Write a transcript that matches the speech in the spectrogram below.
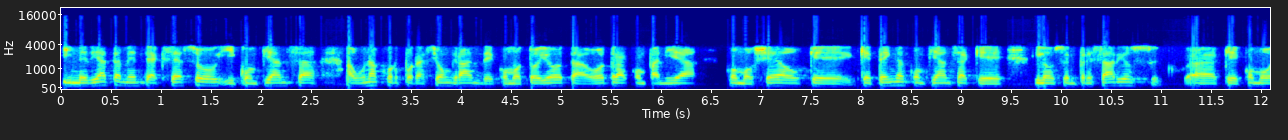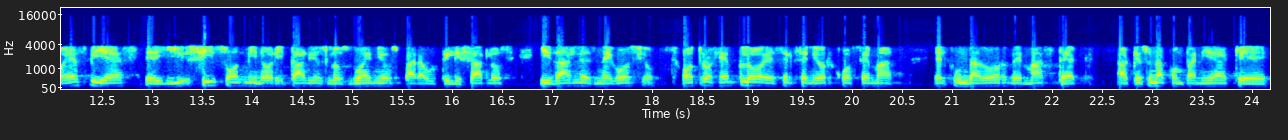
inmediatamente acceso y confianza a una corporación grande como Toyota, otra compañía como Shell, que, que tengan confianza que los empresarios ah, que como SBS eh, sí son minoritarios los dueños para utilizarlos y darles negocio. Otro ejemplo es el señor José Mas, el fundador de Mastec, ah, que es una compañía que,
